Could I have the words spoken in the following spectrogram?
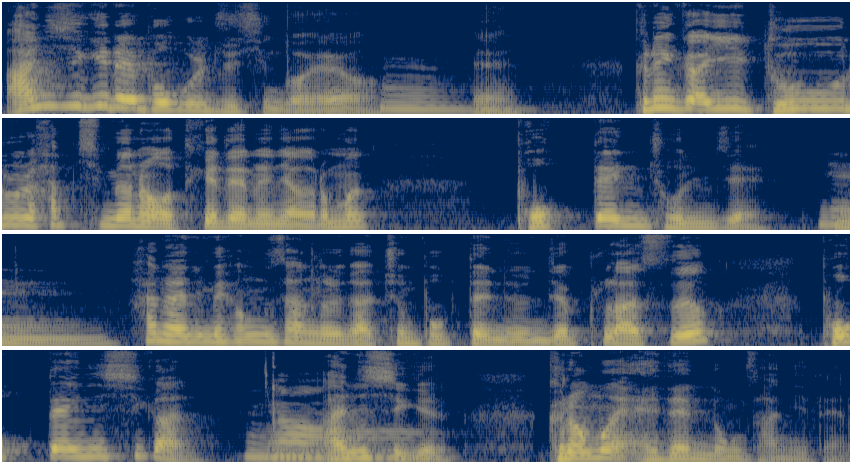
안식일에 복을 주신 거예요. 예. 그러니까 이 둘을 합치면 어떻게 되느냐 그러면 복된 존재. 음. 하나님의 형상을 갖춘 복된 존재 플러스 복된 시간. 어. 안식일. 그러면 에덴 동산이 되는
